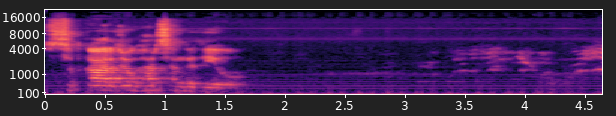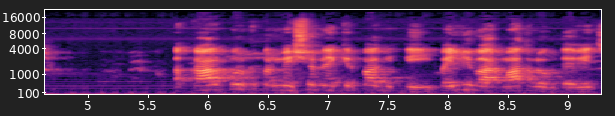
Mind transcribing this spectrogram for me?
ਸਤਿਕਾਰਯੋਗ ਹਰ ਸੰਗਤ ਜੀਓ ਪਰਮੇਸ਼ਰ ਨੇ ਕਿਰਪਾ ਕੀਤੀ ਪਹਿਲੀ ਵਾਰ ਮਾਤ ਲੋਕ ਦੇ ਵਿੱਚ।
